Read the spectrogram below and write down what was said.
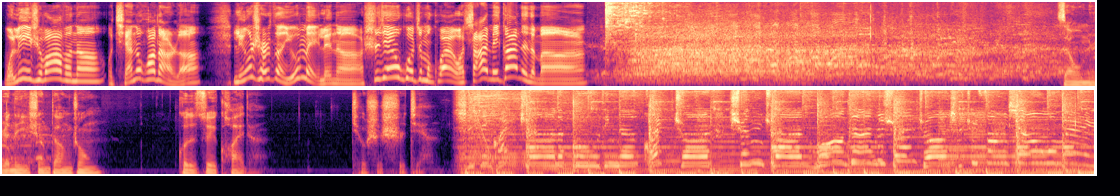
我另一只袜子呢？我钱都花哪儿了？零食怎又没了呢？时间又过这么快，我啥也没干呢，怎么？在我们人的一生当中，过得最快的，就是时间。时间快转，不停的快转，旋转，我跟着旋转，失去方向，我没。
